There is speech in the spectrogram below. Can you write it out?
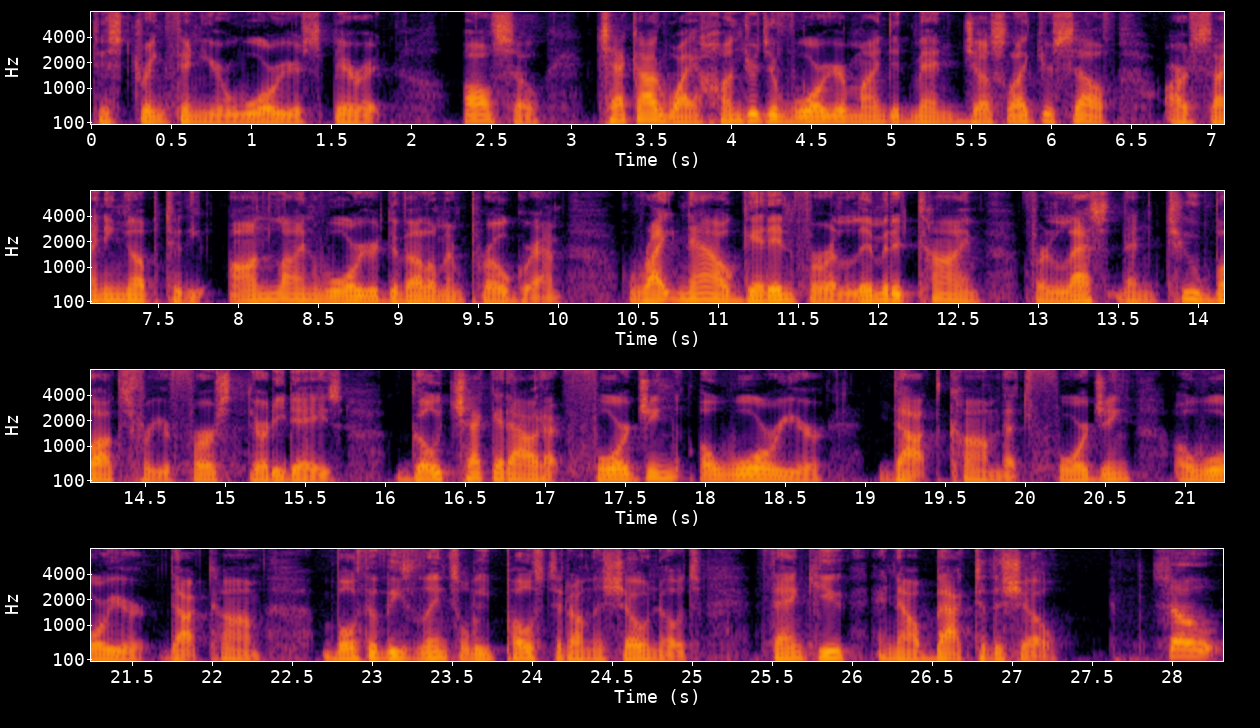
to Strengthen Your Warrior Spirit. Also, check out why hundreds of warrior minded men just like yourself are signing up to the online warrior development program. Right now, get in for a limited time for less than two bucks for your first 30 days. Go check it out at forgingawarrior.com. That's forgingawarrior.com. Both of these links will be posted on the show notes. Thank you. And now back to the show. So,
